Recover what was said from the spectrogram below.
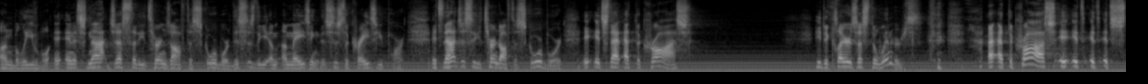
unbelievable. And it's not just that he turns off the scoreboard. This is the amazing, this is the crazy part. It's not just that he turned off the scoreboard, it's that at the cross, he declares us the winners. At the cross, it, it, it, it's,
